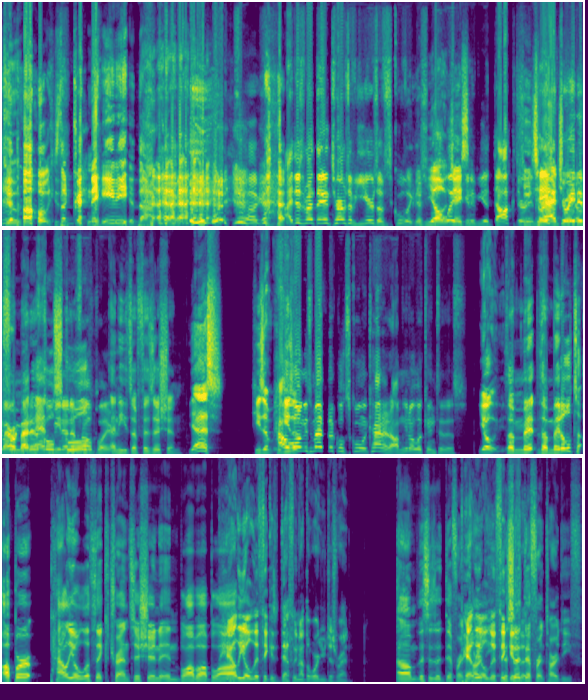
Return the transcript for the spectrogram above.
Dude. oh, he's a Canadian doctor. oh god. I just meant that in terms of years of schooling. There's Yo, no way Jason, you're gonna be a doctor. He in, graduated in from medical and an school, player. and he's a physician. Yes. He's a How he's long A, is medical school in Canada? I'm gonna look into this. Yo, The mid, the middle to upper Paleolithic transition in blah blah blah. Paleolithic is definitely not the word you just read. um, this is a different Paleolithic Tardif. This is is a, a- different Tardif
